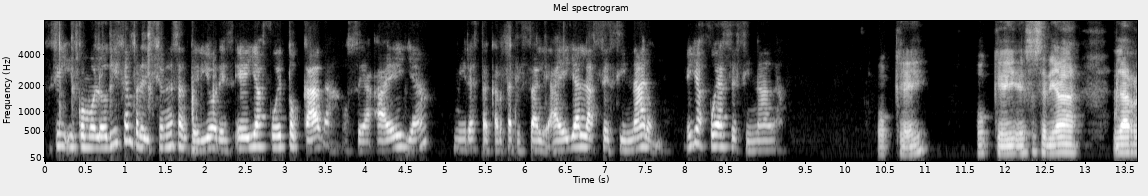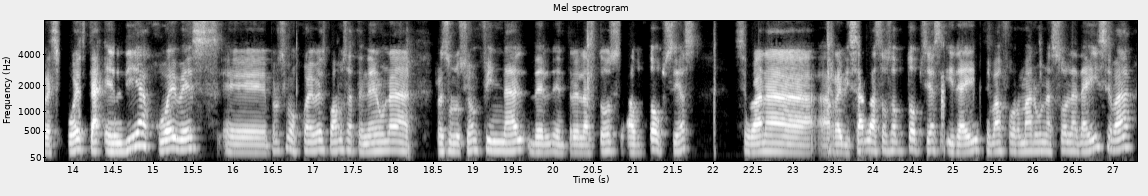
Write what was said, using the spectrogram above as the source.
Sí, y como lo dije en predicciones anteriores, ella fue tocada, o sea, a ella, mira esta carta que sale, a ella la asesinaron, ella fue asesinada. Ok, ok, eso sería la respuesta. El día jueves, eh, próximo jueves, vamos a tener una resolución final de, entre las dos autopsias. Se van a, revisar las dos autopsias y de ahí se va a formar una sola. De ahí se va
